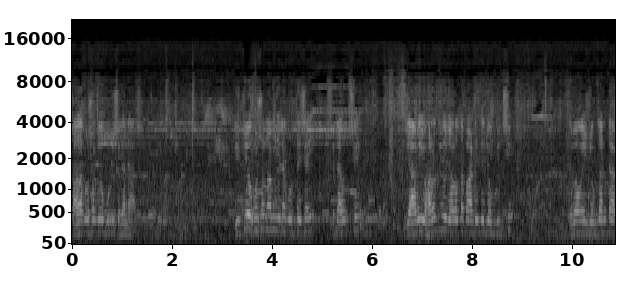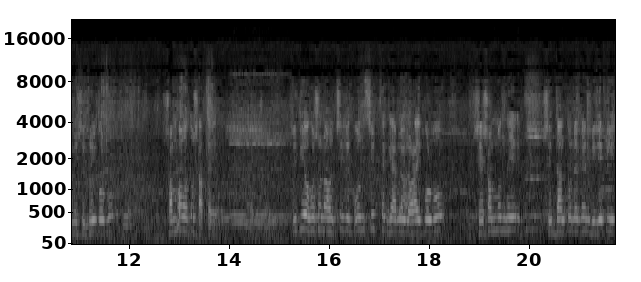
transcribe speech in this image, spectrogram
সাদা পোশাকেও পুলিশ এখানে আসে। দ্বিতীয় ঘোষণা আমি যেটা করতে চাই, সেটা হচ্ছে যে আমি ভারতীয় জনতা পার্টিতে যোগ দিচ্ছি এবং এই যোগদানটা আমি শীঘ্রই করব। সম্ভবত সাত তারিখে তৃতীয় ঘোষণা হচ্ছে যে কোন সিট থেকে আমি লড়াই করব, সে সম্বন্ধে সিদ্ধান্ত নেবেন বিজেপির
